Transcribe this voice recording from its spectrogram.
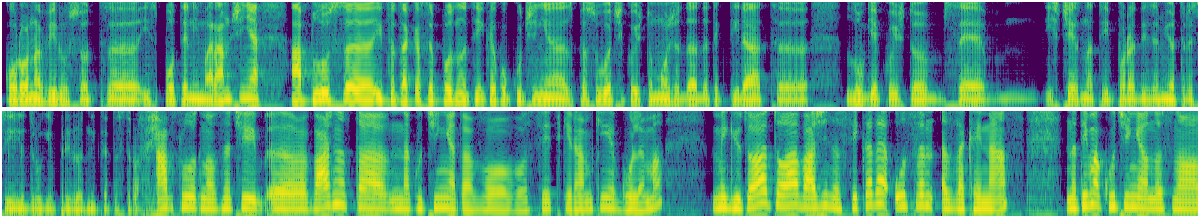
коронавирусот испотени марамчиња, а плюс исто така се познати и како кучиња спасувачи кои што може да детектираат луѓе кои што се исчезнати поради земјотреси или други природни катастрофи. Апсолутно, значи важноста на кучињата во во светски рамки е голема. Меѓутоа, тоа важи за секаде, освен за кај нас. На тема кучиња, односно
